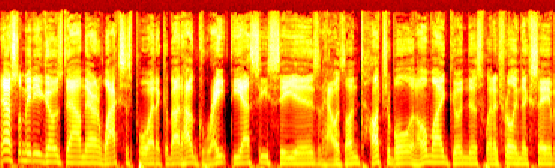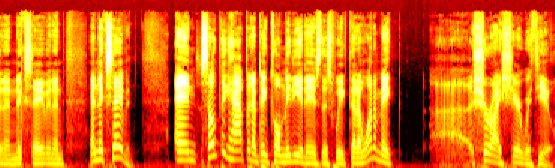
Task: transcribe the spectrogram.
National media goes down there and waxes poetic about how great the SEC is and how it's untouchable. And oh my goodness, when it's really Nick Saban and Nick Saban and, and Nick Saban. And something happened at Big 12 Media Days this week that I want to make uh, sure I share with you.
